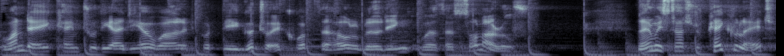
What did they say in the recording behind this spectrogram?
one day came to the idea, well, it could be good to equip the whole building with a solar roof. Then we started to calculate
